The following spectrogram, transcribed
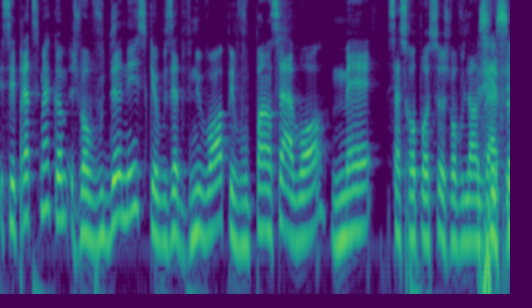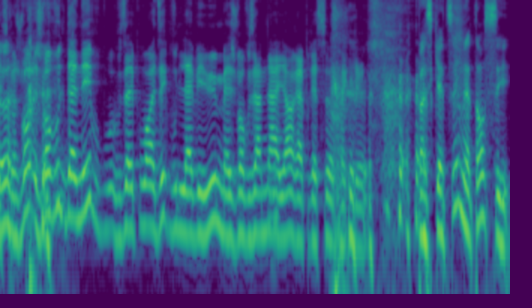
C'est pratiquement comme je vais vous donner ce que vous êtes venu voir puis vous pensez avoir, mais ça sera pas ça. Je vais vous l'enlever après. Ça. Je, vais, je vais vous le donner, vous, allez pouvoir dire que vous l'avez eu, mais je vais vous amener ailleurs après ça. Parce que, tu sais, mettons, c'est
